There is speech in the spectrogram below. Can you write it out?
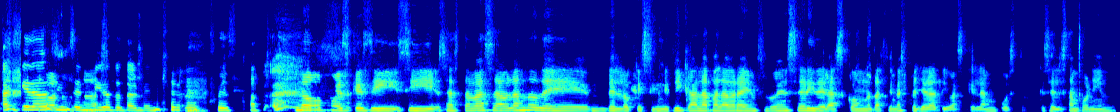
Has quedado sin sentido totalmente la respuesta. No, pues que sí, sí, o sea, estabas hablando de, de lo que significa la palabra influencer y de las connotaciones peyorativas que le han puesto, que se le están poniendo.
